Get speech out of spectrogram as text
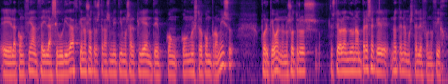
eh, la confianza y la seguridad que nosotros transmitimos al cliente con, con nuestro compromiso, porque bueno, nosotros, te estoy hablando de una empresa que no tenemos teléfono fijo.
